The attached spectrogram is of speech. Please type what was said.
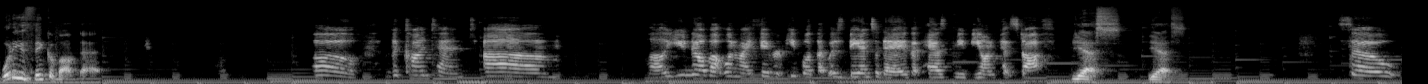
What do you think about that? Oh, the content. Um, well, you know about one of my favorite people that was banned today that has me beyond pissed off. Yes, yes. So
